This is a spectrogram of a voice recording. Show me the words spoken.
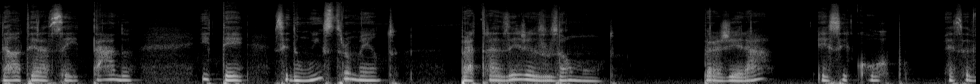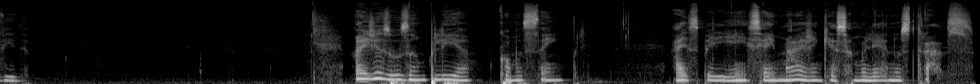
dela ter aceitado e ter sido um instrumento para trazer Jesus ao mundo, para gerar esse corpo, essa vida. Mas Jesus amplia, como sempre, a experiência, a imagem que essa mulher nos traz.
